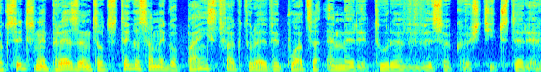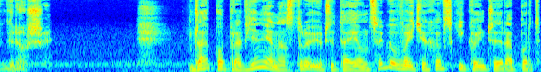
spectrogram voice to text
Toksyczny prezent od tego samego państwa, które wypłaca emeryturę w wysokości czterech groszy. Dla poprawienia nastroju czytającego Wojciechowski kończy raport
